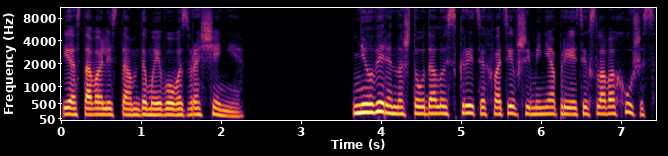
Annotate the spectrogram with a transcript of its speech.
и оставались там до моего возвращения. Не уверена, что удалось скрыть охвативший меня при этих словах ужас.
